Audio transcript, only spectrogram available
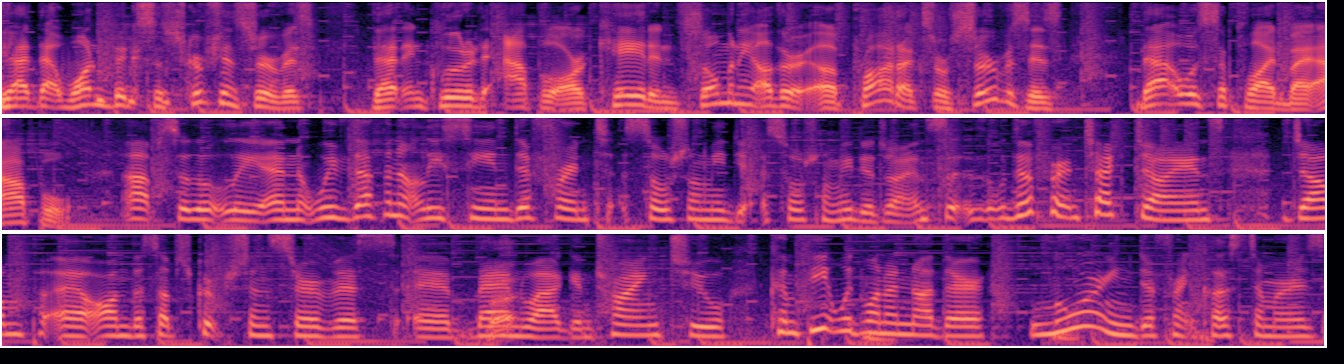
They had that one big subscription service that included Apple Arcade and so many other uh, products or services that was supplied by Apple. Absolutely, and we've definitely seen different social media social media giants, different tech giants jump uh, on the subscription service uh, bandwagon, trying to compete with one another, luring different customers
